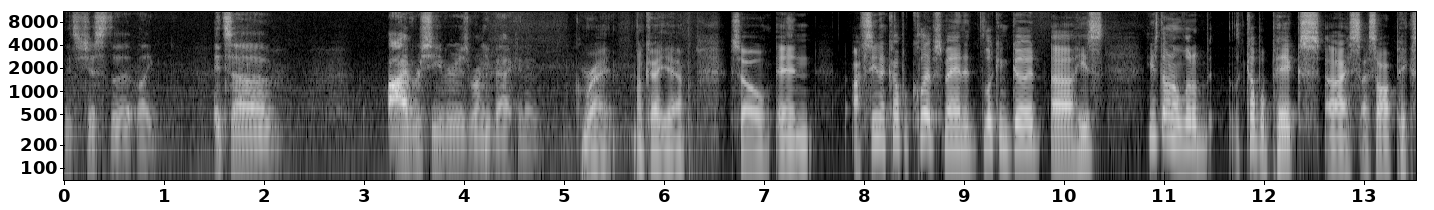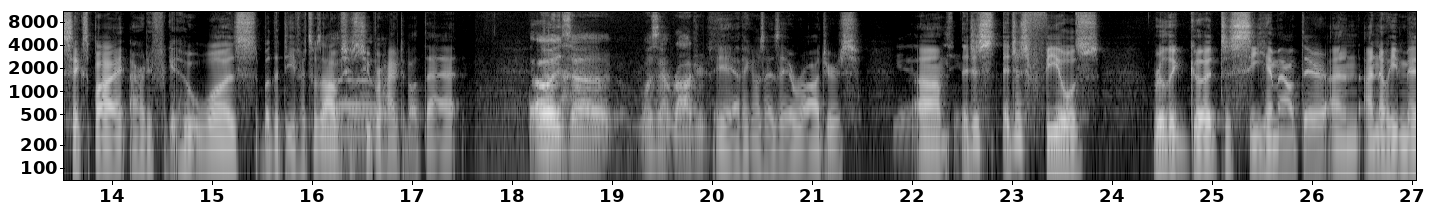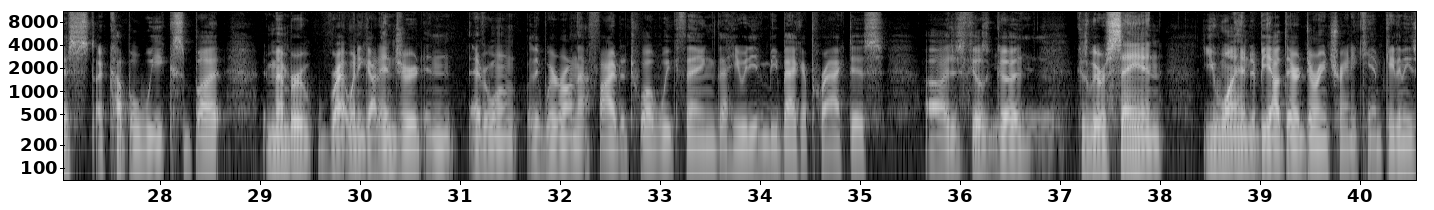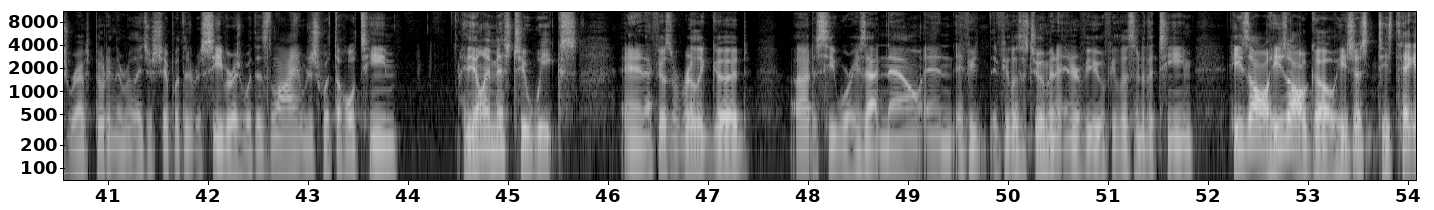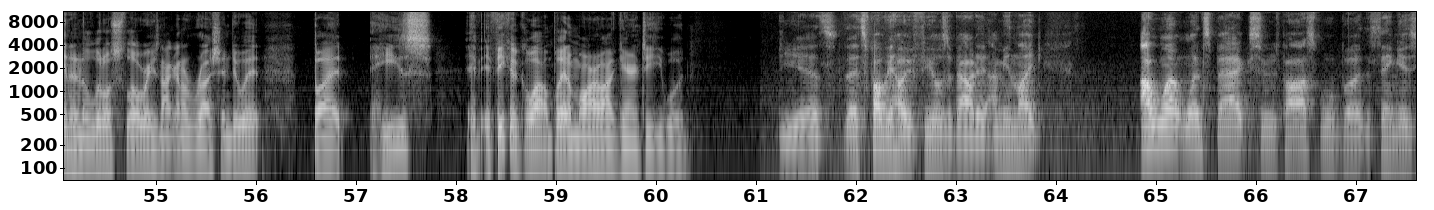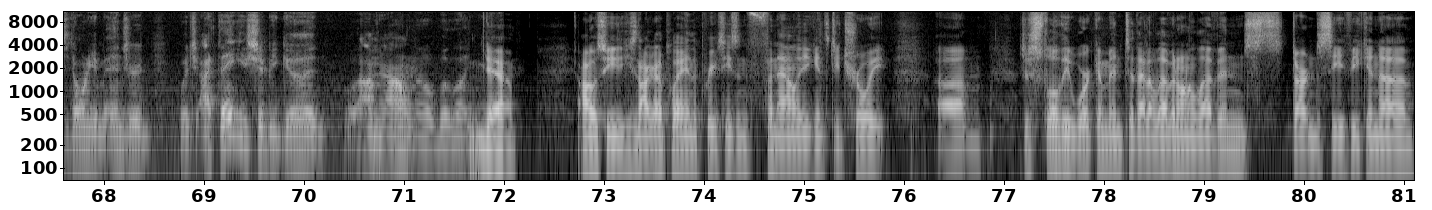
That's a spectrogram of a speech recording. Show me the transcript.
it's just the like, it's a five receivers, running back, and a Right. Okay. Yeah. So, and I've seen a couple clips, man. It's looking good. Uh, he's he's done a little, bit, a couple picks. Uh, I, I saw a pick six by I already forget who it was, but the defense was obviously super Uh, hyped about that. oh, is uh, wasn't it Rogers? Yeah, I think it was Isaiah Rogers. Yeah. Um, it just it just feels really good to see him out there, and I know he missed a couple weeks, but remember right when he got injured, and everyone we were on that five to twelve week thing that he would even be back at practice. Uh, it just feels good because we were saying you want him to be out there during training camp, getting these reps, building the relationship with the receivers, with his line, just with the whole team. And he only missed two weeks, and that feels really good uh, to see where he's at now. And if you if you listen to him in an interview, if you listen to the team, he's all he's all go. He's just he's taking it a little slower. He's not going to rush into it, but he's if if he could go out and play tomorrow, I guarantee he would. Yeah, that's that's probably how he feels about it. I mean, like, I want Wentz back as soon as possible, but the thing is, you don't want to get him injured, which I think he should be good. Well, I mean, I don't know, but like, Yeah. Obviously, he's not going to play in the preseason finale against Detroit. Um, just slowly work him into that 11 on 11, starting to see if he can uh,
